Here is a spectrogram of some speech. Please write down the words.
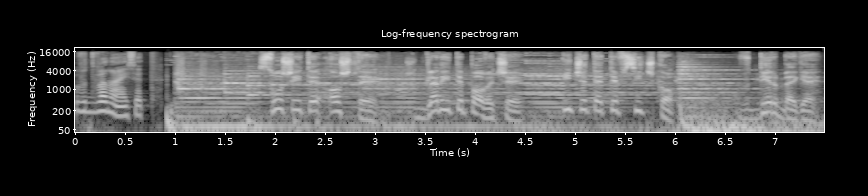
в 12. Слушайте още, гледайте повече и четете всичко в Дирбеге.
